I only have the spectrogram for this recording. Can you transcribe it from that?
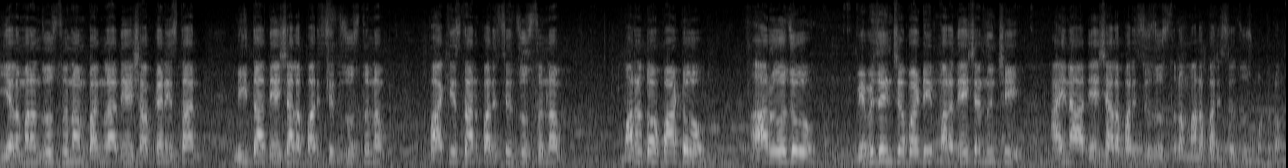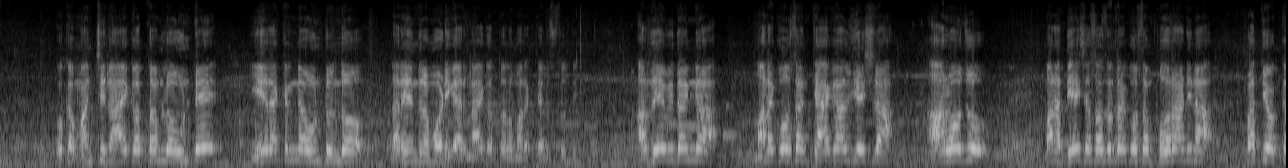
ఇవాళ మనం చూస్తున్నాం బంగ్లాదేశ్ ఆఫ్ఘనిస్తాన్ మిగతా దేశాల పరిస్థితి చూస్తున్నాం పాకిస్తాన్ పరిస్థితి చూస్తున్నాం. మనతో పాటు ఆ రోజు విభజించబడి మన దేశం నుంచి ఆయన ఆ దేశాల పరిస్థితి చూస్తున్నాం మన పరిస్థితి చూసుకుంటున్నాం. ఒక మంచి నాయకత్వంలో ఉంటే ఏ రకంగా ఉంటుందో నరేంద్ర మోడీ గారి నాయకత్వంలో మనకు తెలుస్తుంది. అదేవిధంగా మన కోసం త్యాగాలు చేసిన ఆ రోజు మన దేశ స్వతంత్రం కోసం పోరాడిన ప్రతి ఒక్క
